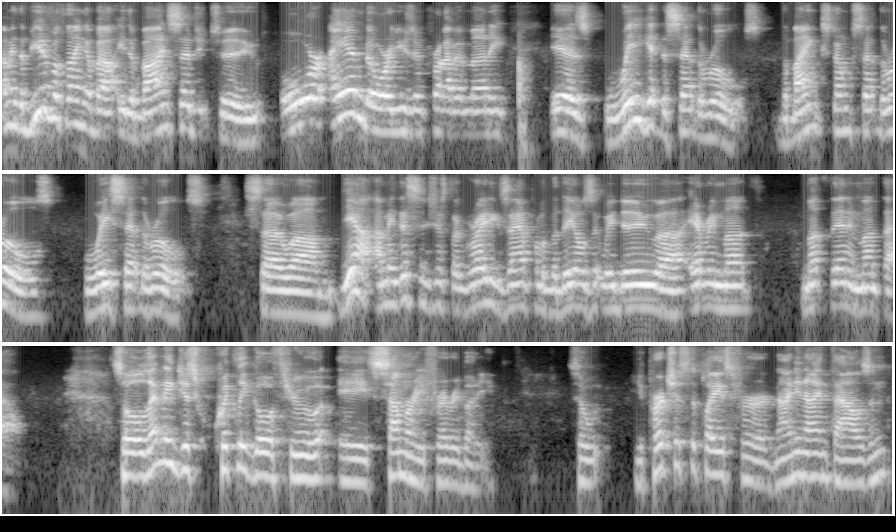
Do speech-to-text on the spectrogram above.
I mean, the beautiful thing about either buying subject to or and or using private money is we get to set the rules. The banks don't set the rules. We set the rules. So um, yeah, I mean, this is just a great example of the deals that we do uh, every month, month in and month out. So let me just quickly go through a summary for everybody. So you purchased the place for 99,000.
